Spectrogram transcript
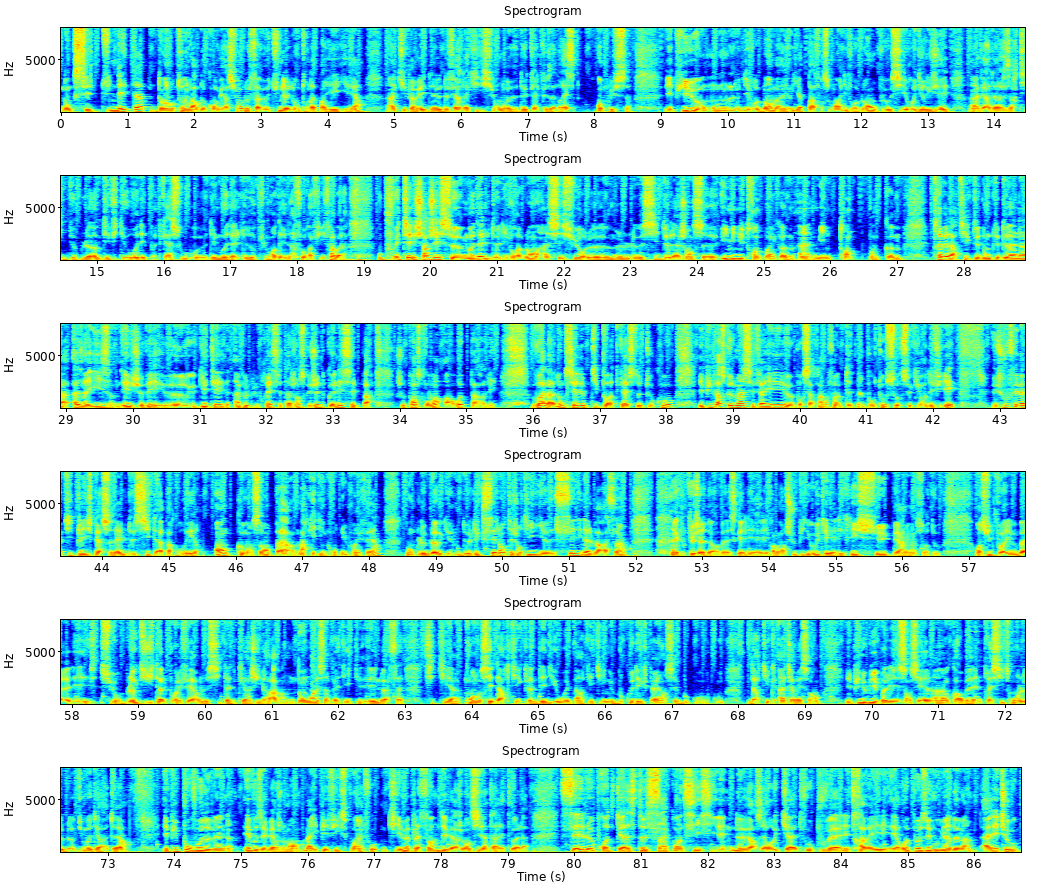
Donc c'est une étape dans l'entonnoir de conversion, le fameux tunnel dont on a parlé hier, hein, qui permet de faire de l'acquisition euh, de quelques adresses en plus. Et puis, le livre blanc, ben, il n'y a pas forcément un livre blanc, on peut aussi rediriger vers des articles de blog, des vidéos, des podcasts ou euh, des modèles de documents, des infographies. Enfin voilà. Vous pouvez télécharger ce modèle de livre blanc, hein, c'est sur le, site de l'agence 1minute30.com, 1minute30.com. Très bel article donc de Anna Azaïs et je vais euh, guetter un peu plus près cette agence que je ne connaissais pas. Je pense qu'on va en reparler. Voilà, donc c'est le petit podcast tout court. Et puis parce que demain c'est férié euh, pour certains, enfin peut-être même pour tous, sauf ceux qui vont défiler, je vous fais ma petite playlist personnelle de sites à parcourir en commençant par marketingcontenu.fr, donc le blog de l'excellente et gentille Céline Albarassin, que j'adore parce qu'elle est, elle est vraiment choupidoute et elle écrit super bien surtout. Ensuite, pour aller vous balader sur blogdigital.fr, le site d'Anne-Claire Girard, non moins sympathique, et là, ça, site qui a un condensé d'articles dédiés au web marketing, beaucoup d'expériences et beaucoup, beaucoup d'articles intéressants. Et puis, n'oubliez pas les essentiels, hein, Corben, Presse Citron, le blog du modérateur. Et puis pour vos domaines et vos hébergements, bah, qui est ma plateforme d'hébergement de site internet. Voilà. C'est le podcast 56, il est 9h04, vous pouvez aller travailler et reposez-vous bien demain. Allez, tchou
